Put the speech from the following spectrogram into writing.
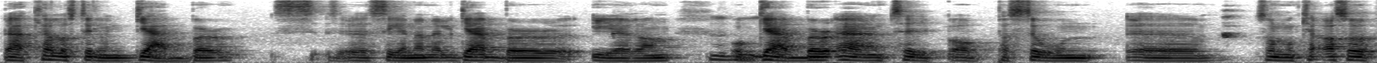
det här kallas tydligen gabber eh, scenen eller gabber-eran. Och gabber är en typ av person eh, som de, alltså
